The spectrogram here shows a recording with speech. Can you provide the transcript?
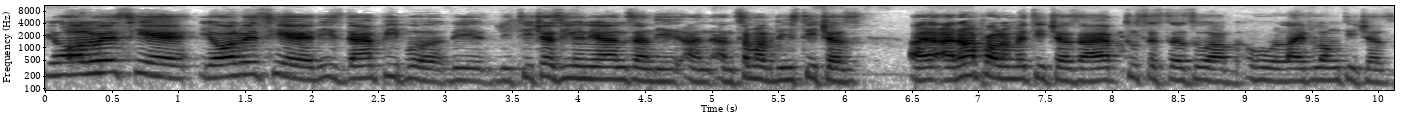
you always hear, you always hear these damn people, the, the teachers unions and the and, and some of these teachers. I, I don't have a problem with teachers. I have two sisters who are who are lifelong teachers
